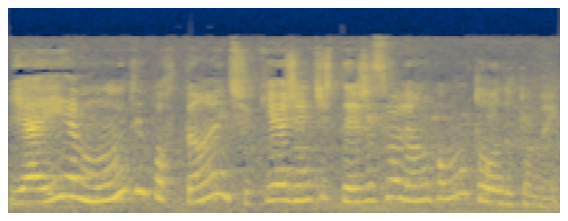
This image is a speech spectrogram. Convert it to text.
E aí é muito importante que a gente esteja se olhando como um todo também.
